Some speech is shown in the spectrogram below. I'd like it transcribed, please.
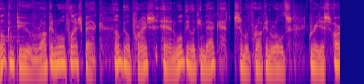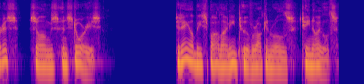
Welcome to Rock and Roll Flashback. I'm Bill Price, and we'll be looking back at some of rock and roll's greatest artists, songs, and stories. Today I'll be spotlighting two of rock and roll's teen idols,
